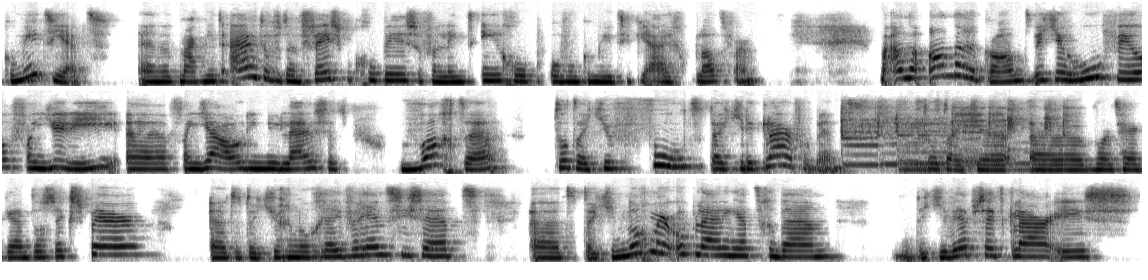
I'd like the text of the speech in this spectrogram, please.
community hebt. En het maakt niet uit of het een Facebookgroep is, of een LinkedIn-groep, of een community op je eigen platform. Maar aan de andere kant, weet je, hoeveel van jullie, uh, van jou die nu luistert, wachten totdat je voelt dat je er klaar voor bent. Totdat je uh, wordt herkend als expert, uh, totdat je genoeg referenties hebt, totdat je nog meer opleiding hebt gedaan, dat je website klaar is.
